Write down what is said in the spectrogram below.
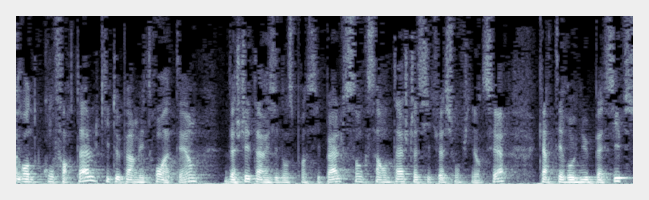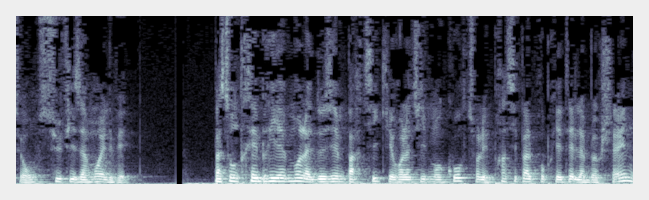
rentes confortables qui te permettront à terme d'acheter ta résidence principale sans que ça entache ta situation financière car tes revenus passifs seront suffisamment élevés. Passons très brièvement à la deuxième partie qui est relativement courte sur les principales propriétés de la blockchain.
